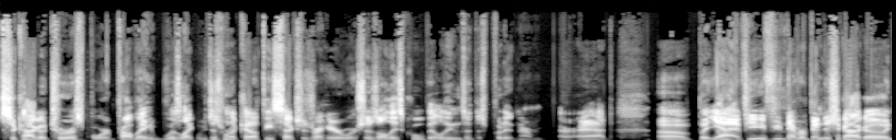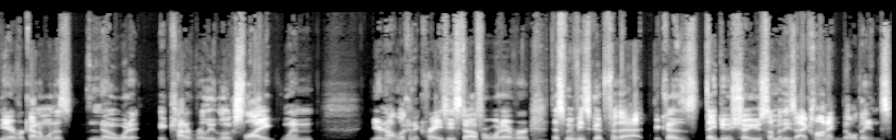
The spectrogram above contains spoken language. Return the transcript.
Chicago Tourist Board probably was like, we just want to cut out these sections right here where it shows all these cool buildings and just put it in our, our ad. Uh, but yeah, if you if you've never been to Chicago and you ever kind of want to know what it, it kind of really looks like when you're not looking at crazy stuff or whatever. This movie's good for that because they do show you some of these iconic buildings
